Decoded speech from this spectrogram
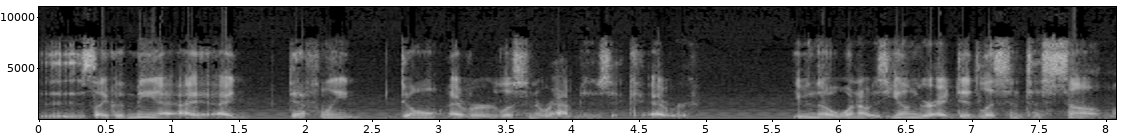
it's like with me, I, I definitely don't ever listen to rap music ever. Even though when I was younger, I did listen to some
